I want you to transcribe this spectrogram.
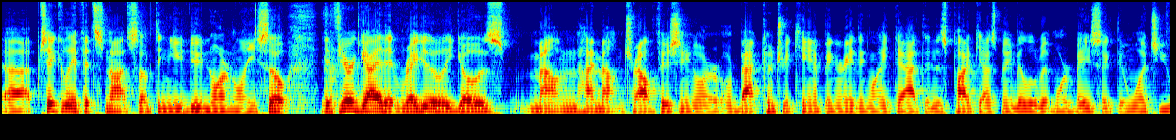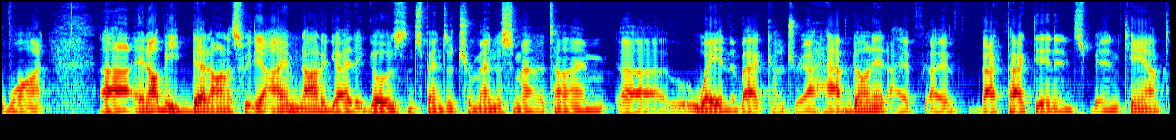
uh, particularly if it's not something you do normally. So if you're a guy that regularly goes mountain, high mountain trout fishing or, or backcountry camping or anything like that, then this podcast may be a little bit more basic than what you want. Uh, and I'll be dead honest with you, I am not a guy that goes and spends a tremendous amount of time uh, way in the backcountry. I have done it. I've, I've backpacked in and, and camped.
